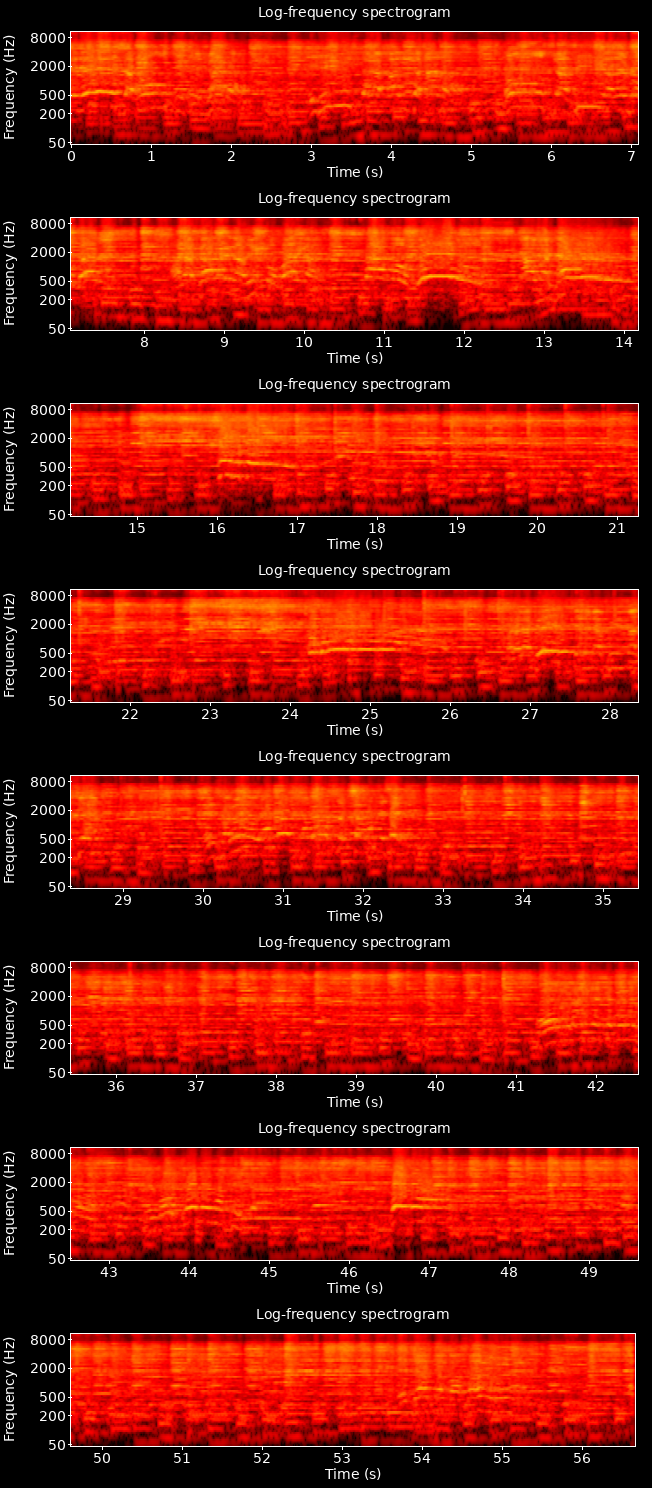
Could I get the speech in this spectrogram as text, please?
en esa noche estrellada y lista la paisanada, no se hacía pasando ¿eh?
